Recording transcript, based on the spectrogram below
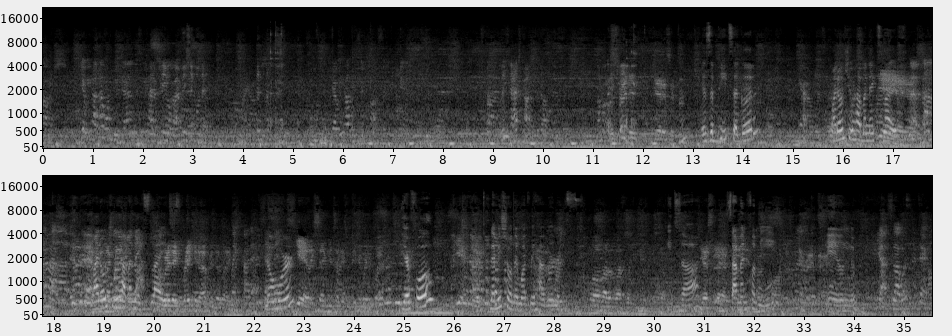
Oh. Yeah, we had that one weekend. We had a meal every single day. Yeah, we had a good class. Like, we came. At least that's kind productive. I was trying to get it. so- Is the pizza good? Why don't you have a next Yeah, slice? yeah, yeah. Why don't you have a next Where slice? they break it up into like, No more? yeah, like segments, I guess would be a good way to put it. You're full? Yeah, yeah. Let me show them what we have in Well, a lot of left pizza. Yes, yeah. Salmon for me. And Yeah, so that wasn't a day off.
